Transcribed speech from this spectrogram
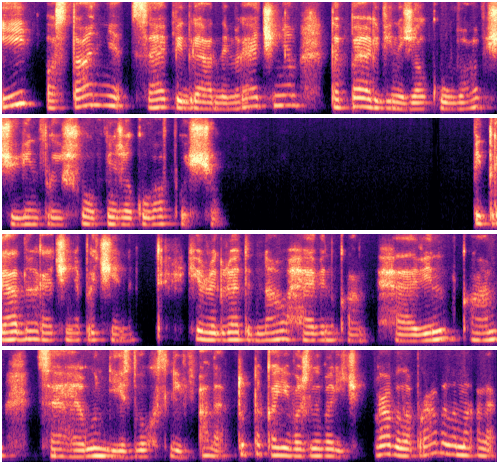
І останнє – це підрядним реченням. Тепер він жалкував, що він прийшов. Він жалкував про що? Підрядне речення причини. He regretted now having come. Having come – це герундій з двох слів. Але тут така є важлива річ. Правила правилами, але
